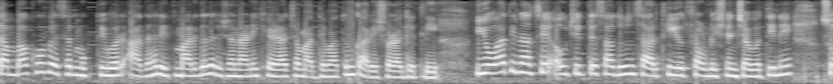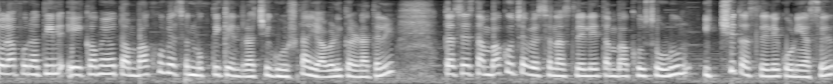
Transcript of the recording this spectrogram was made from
तंबाखू व्यसनमुक्तीवर आधारित मार्गदर्शन आणि खेळाच्या माध्यमातून कार्यशाळा घेतली. युवा दिनाचे औचित्य साधून सारथी युथ फाउंडेशनच्या वतीने सोलापुरातील एकमेव तंबाखू व्यसनमुक्ती केंद्राची घोषणा यावेळी करण्यात आली. तसेच तंबाखूचे व्यसन असलेले तंबाखू सोडून इच्छित असलेले कोणी असेल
